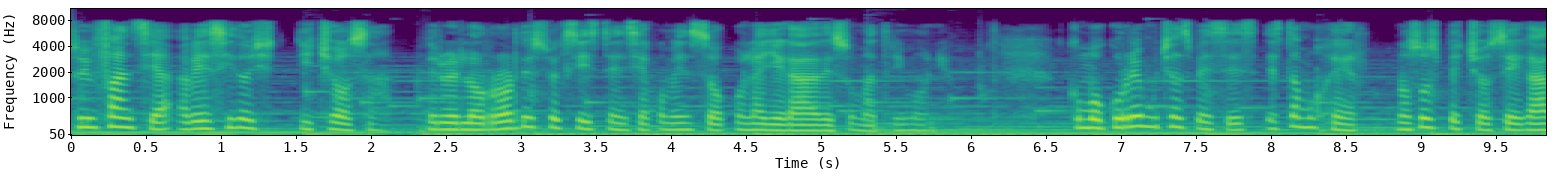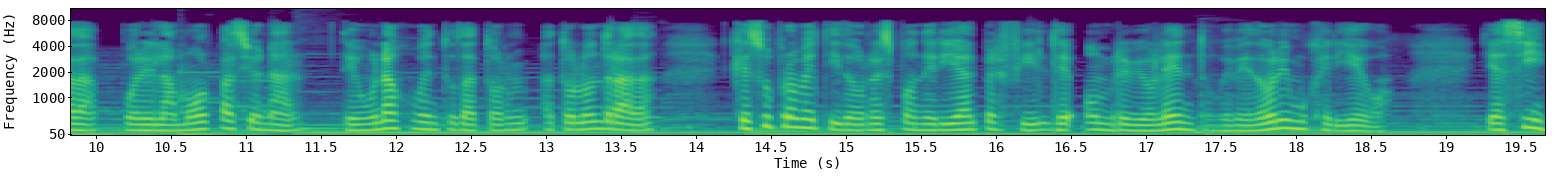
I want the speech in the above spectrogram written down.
Su infancia había sido dichosa, pero el horror de su existencia comenzó con la llegada de su matrimonio. Como ocurre muchas veces, esta mujer no sospechó cegada por el amor pasional de una juventud atolondrada que su prometido respondería al perfil de hombre violento, bebedor y mujeriego. Y así,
